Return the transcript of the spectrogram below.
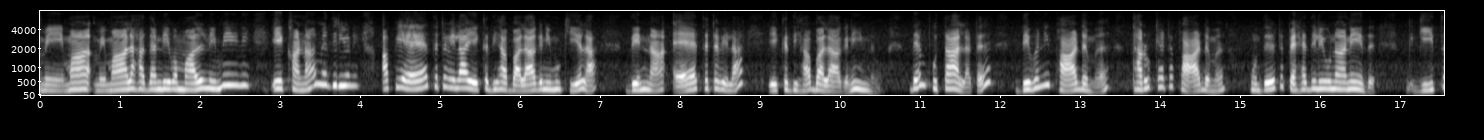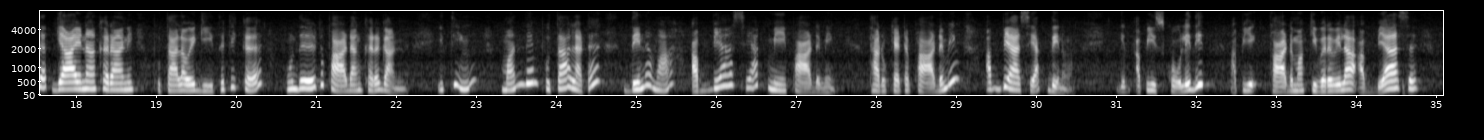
මේ මා මේ මාල හදන්න ඒව මල් නෙමෙයිනේ. ඒ කණා මැදිරියනේ. අපි ඈතට වෙලා ඒක දිහා බලාගෙන ඉමු කියලා දෙන්න ඈතට වෙලා ඒක දිහා බලාගෙන ඉන්නවා. දැන් පුතාලට දෙවනි පාඩම තරු කැට පාඩම හොඳට පැහැදිලි වුණා නේද? ගීත ගායනා කරානේ පුතාලා ওই ගීත ටික හොඳට පාඩම් කරගන්න. ඉතින් මන් දැන් පුතාලට දෙනවා අභ්‍යාසයක් මේ පාඩමෙන්. තරු කැට පාඩමෙන් අභ්‍යාසයක් දෙනවා. අපි ඉස්කෝලේදීත් අපි පාඩමක් ඉවර වෙලා අභ්‍යාස,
